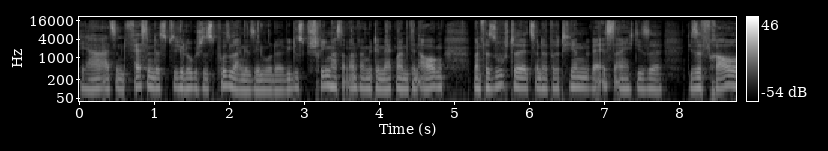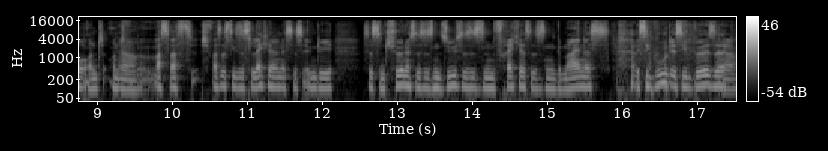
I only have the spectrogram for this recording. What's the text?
ja als ein fesselndes psychologisches Puzzle angesehen wurde, wie du es beschrieben hast am Anfang mit dem Merkmal mit den Augen. Man versuchte zu interpretieren, wer ist eigentlich diese diese Frau und und Ja. was was was ist dieses Lächeln? Ist es irgendwie ist es ein schönes, ist es ein süßes, ist es ein freches, ist es ein gemeines? Ist sie gut, ist sie böse? Ja.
